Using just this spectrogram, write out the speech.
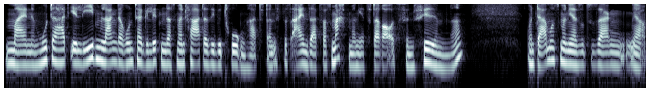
meine Mutter hat ihr Leben lang darunter gelitten, dass mein Vater sie betrogen hat, dann ist das ein Satz. Was macht man jetzt daraus für einen Film, ne? Und da muss man ja sozusagen, ja,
